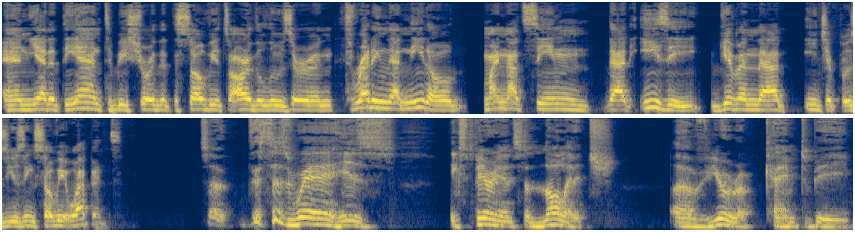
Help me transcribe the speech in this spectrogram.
and yet at the end, to be sure that the Soviets are the loser and threading that needle might not seem that easy given that Egypt was using Soviet weapons. So this is where his experience and knowledge of Europe came to be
